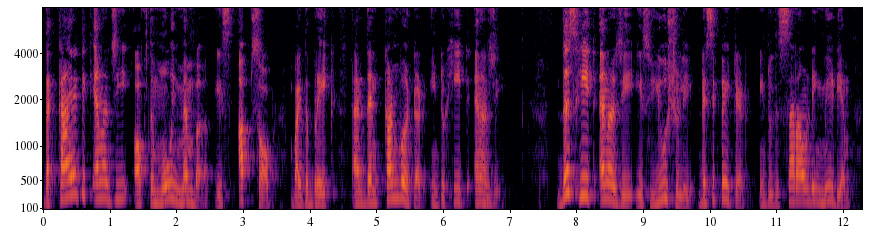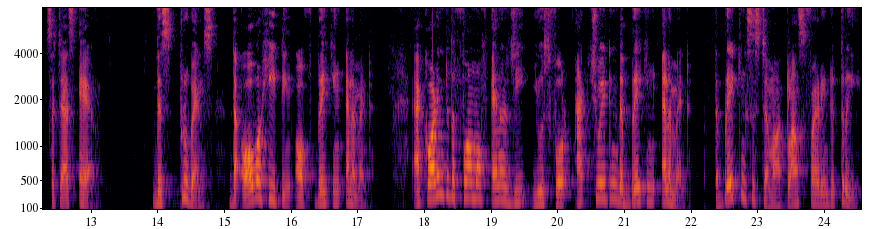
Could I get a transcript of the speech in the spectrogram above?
The kinetic energy of the moving member is absorbed by the brake and then converted into heat energy. This heat energy is usually dissipated into the surrounding medium such as air. This prevents the overheating of braking element. According to the form of energy used for actuating the braking element, the braking system are classified into three.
